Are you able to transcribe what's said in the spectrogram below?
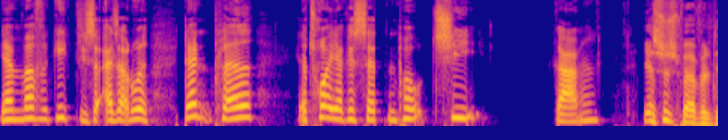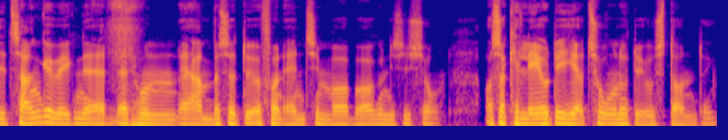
Jamen, hvorfor gik de så? Altså, du ved, den plade, jeg tror, jeg kan sætte den på 10 gange. Jeg synes i hvert fald, det er tankevækkende, at, at hun er ambassadør for en anti-mob-organisation, og så kan lave det her tonedøve stunt. Ikke?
